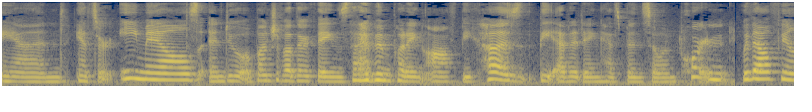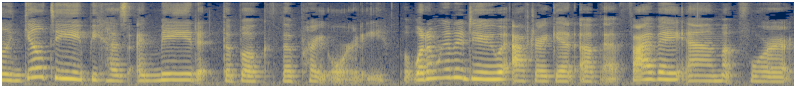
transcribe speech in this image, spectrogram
and answer emails and do a bunch of other things that I've been putting off because the editing has been so important without feeling guilty because I made the book the priority. But what I'm gonna do after I get up at 5 a.m a.m. for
